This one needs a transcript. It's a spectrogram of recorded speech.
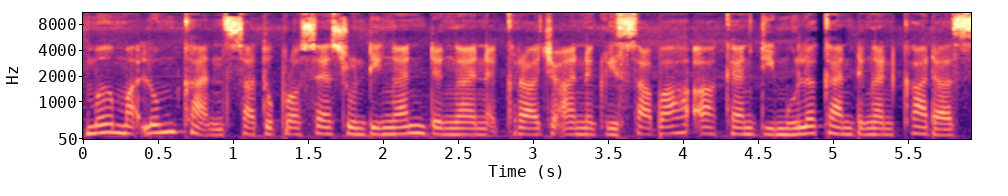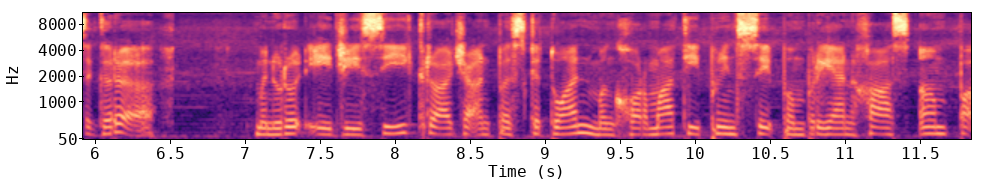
memaklumkan satu proses rundingan dengan Kerajaan Negeri Sabah akan dimulakan dengan kadar segera. Menurut AGC, Kerajaan Persekutuan menghormati prinsip pemberian khas 40%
